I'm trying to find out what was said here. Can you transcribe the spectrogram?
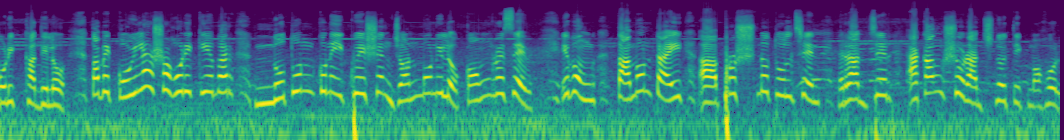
পরীক্ষা দিল। তবে কৈলা শহরে কি এবার নতুন কোনো ইকুয়েশন জন্ম নিল কংগ্রেসের? এবং তেমনটাই প্রশ্ন তুলছেন রাজ্যের একাংশ রাজনৈতিক মহল।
